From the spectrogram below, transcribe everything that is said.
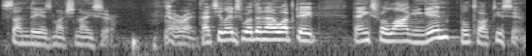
Sunday is much nicer. All right, that's your latest Weather Now update. Thanks for logging in. We'll talk to you soon.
